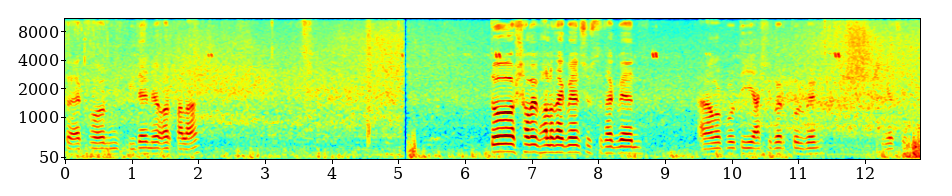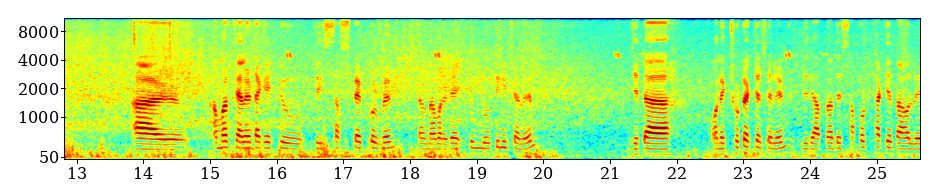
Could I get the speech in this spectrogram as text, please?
তো এখন বিদায় নেওয়ার পালা। তো সবাই ভালো থাকবেন, সুস্থ থাকবেন, আর আমার প্রতি আশীর্বাদ করবেন, ঠিক আছে? আর আমার চ্যানেলটাকে একটু প্লিজ সাবস্ক্রাইব করবেন, কারণ আমার এটা একদম নতুনই চ্যানেল। যেটা অনেক ছোট একটা চ্যানেল যদি আপনাদের সাপোর্ট থাকে তাহলে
